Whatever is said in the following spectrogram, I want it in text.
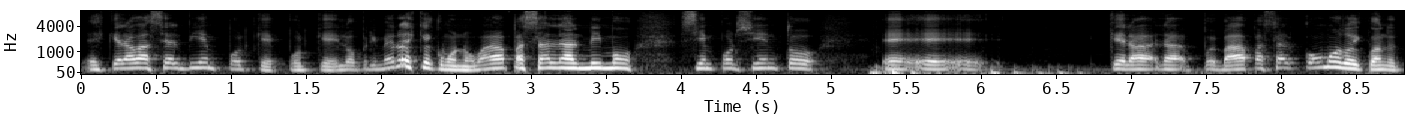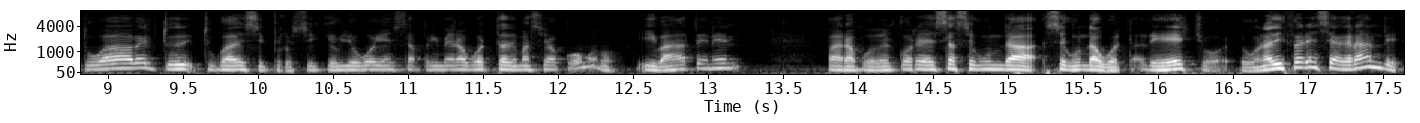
Es que la vas a hacer bien, ¿por qué? Porque lo primero es que como no va a pasar al mismo 100%, eh, eh, que la, pues va a pasar cómodo y cuando tú vas a ver, tú, tú vas a decir, pero sí que yo voy en esa primera vuelta demasiado cómodo y vas a tener para poder correr esa segunda, segunda vuelta. De hecho, es una diferencia grande,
